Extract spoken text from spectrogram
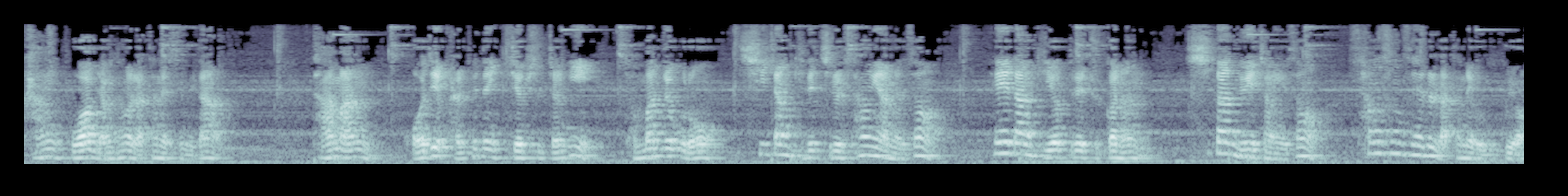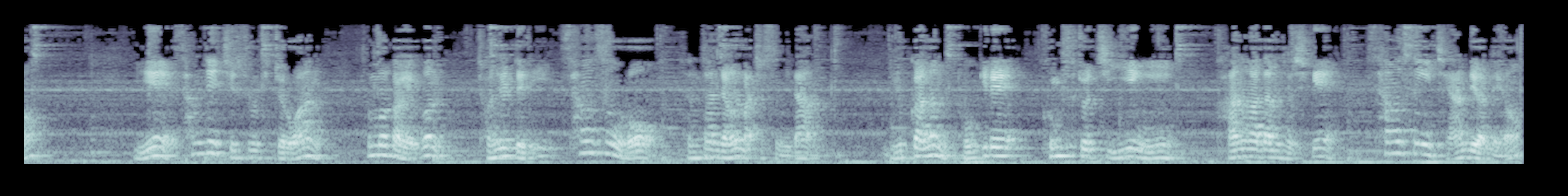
강 보합 양상을 나타냈습니다. 다만 어제 발표된 기업 실적이 전반적으로 시장 기대치를 상회하면서 해당 기업들의 주가는 시간 외의 장에서 상승세를 나타내고 있고요. 이에 3대 지수를 기초로 한 선물 가격은 전일 대비 상승으로 전산장을 마쳤습니다. 유가는 독일의 금수 조치 이행이 가능하다는 소식에 상승이 제한되었네요.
